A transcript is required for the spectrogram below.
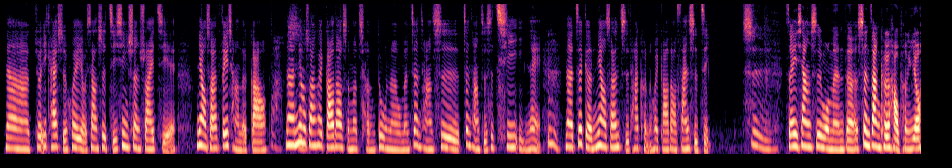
那就一开始会有像是急性肾衰竭，尿酸非常的高。那尿酸会高到什么程度呢？我们正常是正常值是七以内，嗯，那这个尿酸值它可能会高到三十几。是，所以像是我们的肾脏科好朋友，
